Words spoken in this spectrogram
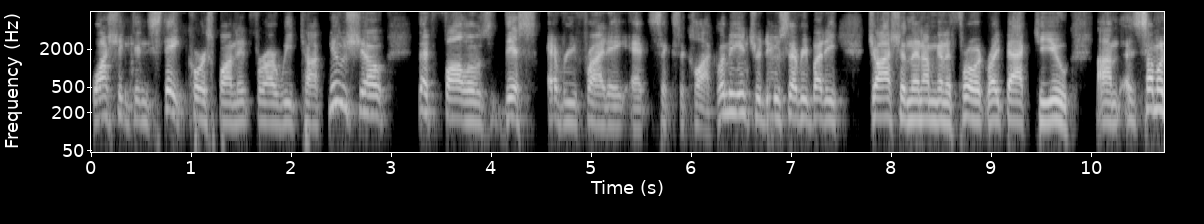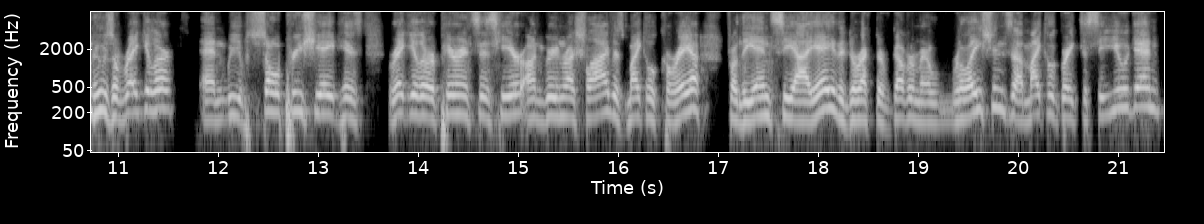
Washington State correspondent for our We Talk News show that follows this every Friday at six o'clock. Let me introduce everybody, Josh, and then I'm going to throw it right back to you. Um, someone who's a regular, and we so appreciate his regular appearances here on Green Rush Live is Michael Correia from the NCIA, the Director of Government Relations. Uh, Michael, great to see you again.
